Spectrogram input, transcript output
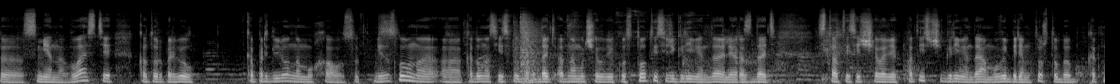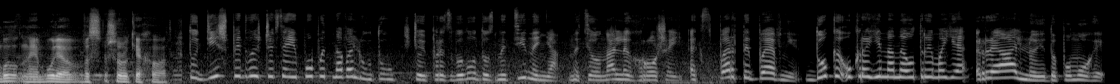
э, смены власти, который привел к определенному хаосу. Безусловно, э, когда у нас есть выбор дать одному человеку 100 тысяч гривен, да, или раздать 100 тысяч человек по 1000 гривен, да, мы выберем то, чтобы как был наиболее выс- широкий охват. Тоді ж підвищився і попит на валюту, що й призвело до знецінення національних грошей. Експерти певні, доки Україна не отримає реальної допомоги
